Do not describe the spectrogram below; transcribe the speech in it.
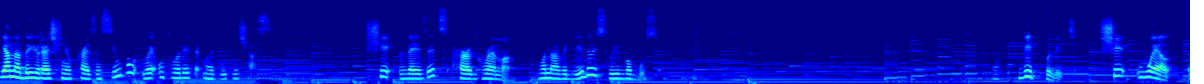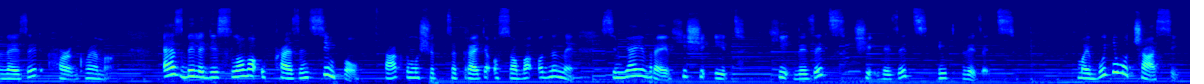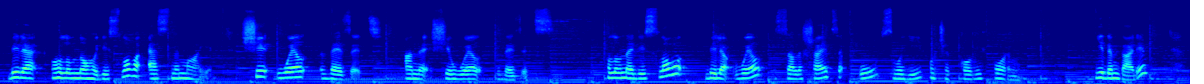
Я надаю реченню Present Simple, ви утворюєте майбутній час. She visits her grandma. Вона відвідує свою бабусю. Відповідь. She will visit her grandma. S біля дієслова у present simple. Так, тому що це третя особа однини. Сім'я євреїв. He, she, it. He visits, she visits, it visits. В майбутньому часі біля головного дієслова S немає. She will visit, а не she will visits. Головне дієслово біля will залишається у своїй початковій формі. Їдемо далі.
